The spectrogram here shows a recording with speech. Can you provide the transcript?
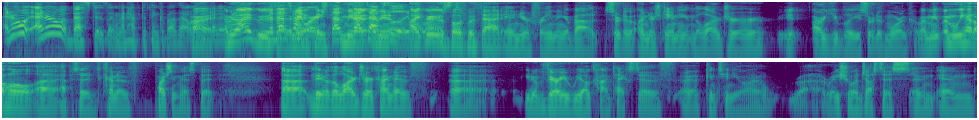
I don't know. I don't know what best is. I'm gonna have to think about that. One right. another I mean, I agree with but that. that's I mean, my I worst. think- that's I mean, that's I, absolutely my I agree worst. with both with that and your framing about sort of understanding it in the larger, it, arguably sort of more. I mean, I mean, we had a whole uh, episode kind of parsing this, but uh, you know, the larger kind of uh, you know very real context of uh, continuing uh, racial injustice and and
